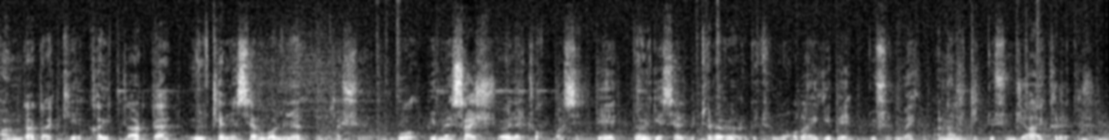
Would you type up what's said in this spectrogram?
andadaki kayıtlarda ülkenin sembolünü taşıyor. Bu bir mesaj böyle çok basit bir bölgesel bir terör örgütünün olayı gibi düşünmek analitik düşünceye aykırıdır.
